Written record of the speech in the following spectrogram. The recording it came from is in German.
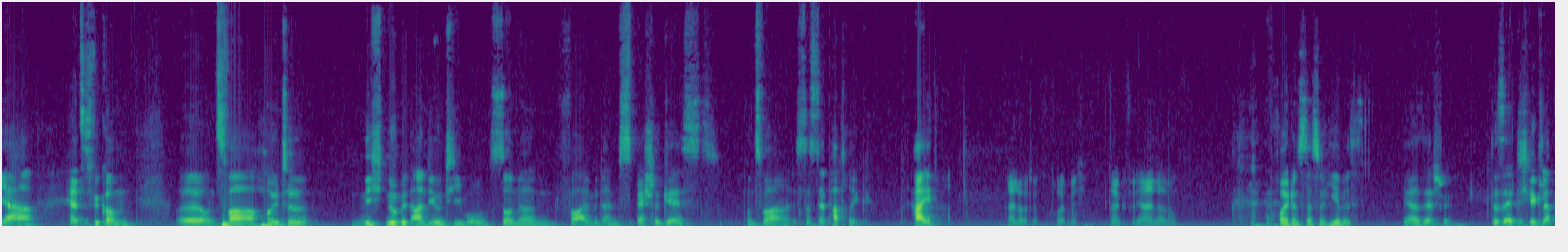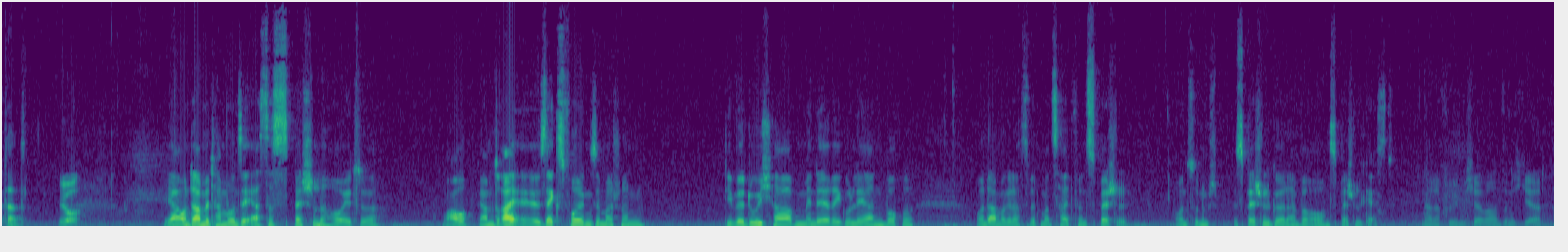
Ja, herzlich willkommen. Äh, und zwar heute nicht nur mit Andy und Timo, sondern vor allem mit einem Special Guest. Und zwar ist das der Patrick. Hi. Hi Leute, freut mich. Danke für die Einladung. Freut uns, dass du hier bist. Ja, sehr schön. Dass es endlich geklappt hat. Ja. Ja, und damit haben wir unser erstes Special heute. Wow, wir haben drei, äh, sechs Folgen sind wir schon, die wir durchhaben in der regulären Woche. Und da haben wir gedacht, es wird mal Zeit für ein Special. Und zu einem Special gehört einfach auch ein Special Guest. Na, da fühle ich mich ja wahnsinnig geehrt.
